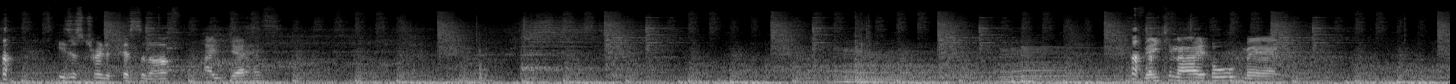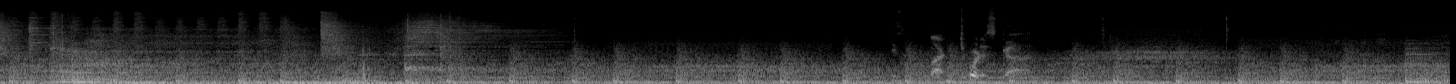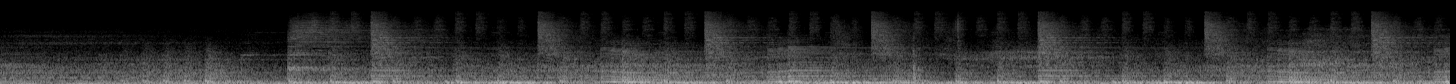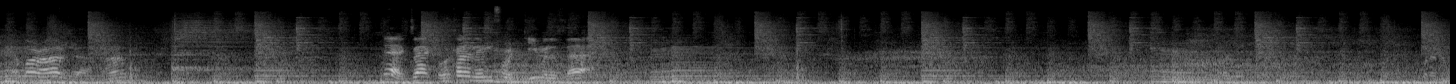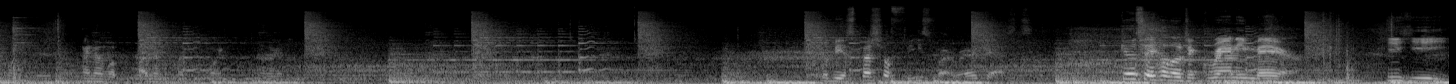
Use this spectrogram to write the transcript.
He's just trying to piss it off. I guess. Vacant eyed old man. God. Yeah, exactly. What kind of name for a demon is that? Special feast for our rare guests. Go say hello to Granny Mayor. Hee hee.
